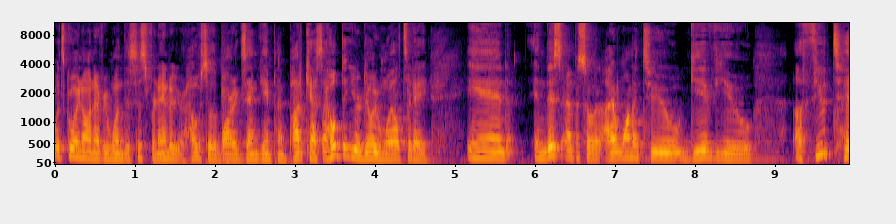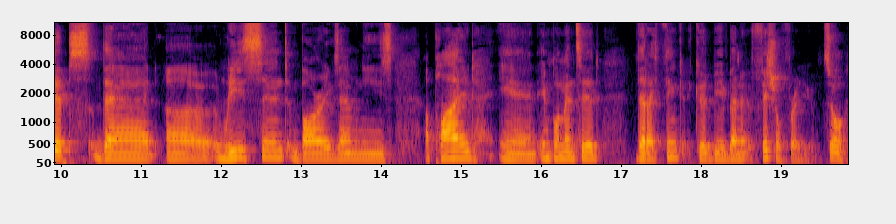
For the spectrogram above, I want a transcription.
what's going on, everyone? This is Fernando, your host of the Bar Exam Game Plan Podcast. I hope that you're doing well today. And in this episode, I wanted to give you a few tips that uh, recent bar examinees applied and implemented that I think could be beneficial for you. So,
